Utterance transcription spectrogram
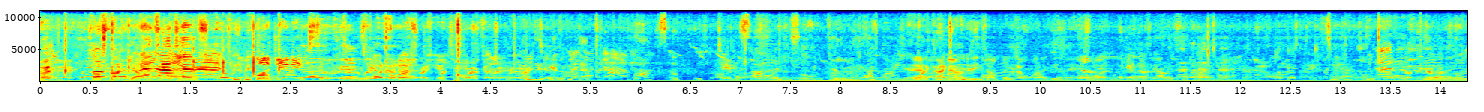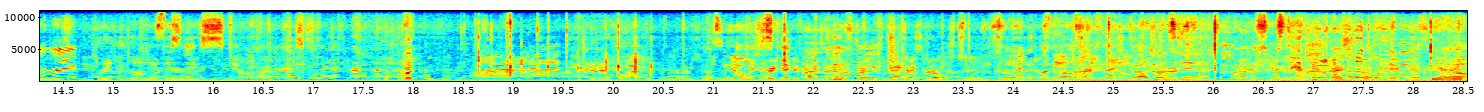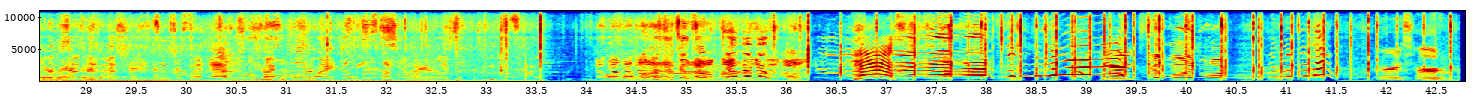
I'll stock you out. Come on, Jenny. Okay, wait for it. Two more. Yeah, I can get these on base These rings are coming in here. I get these. Yeah, we straight get private. Well, she got girls too, so. Go, go, go, go. Yes! Harry, Harry's hurt.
